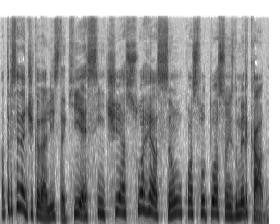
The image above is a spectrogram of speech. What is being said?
A terceira dica da lista aqui é sentir a sua reação com as flutuações do mercado.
